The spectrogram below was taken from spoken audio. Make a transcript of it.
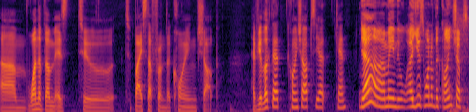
um one of them is to to buy stuff from the coin shop have you looked at coin shops yet ken Yeah, I mean, I used one of the coin shops.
